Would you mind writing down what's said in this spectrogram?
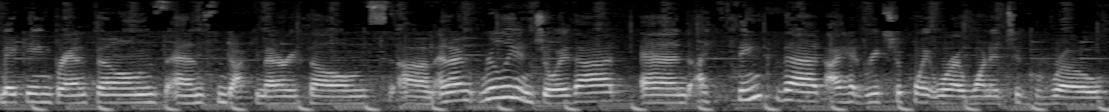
making brand films and some documentary films. Um, and I really enjoy that. And I think that I had reached a point where I wanted to grow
